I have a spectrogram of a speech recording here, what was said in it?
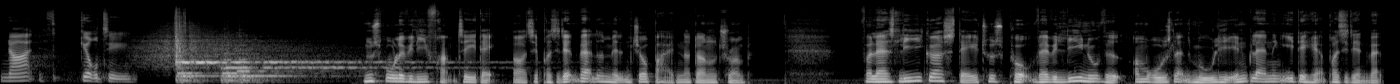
Not guilty. Nu spoler vi lige frem til i dag og til præsidentvalget mellem Joe Biden og Donald Trump. For lad os lige gøre status på, hvad vi lige nu ved om Ruslands mulige indblanding i det her præsidentvalg.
